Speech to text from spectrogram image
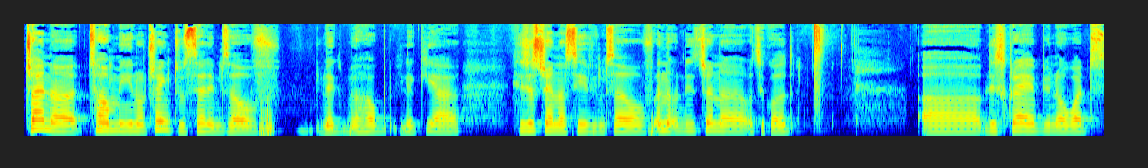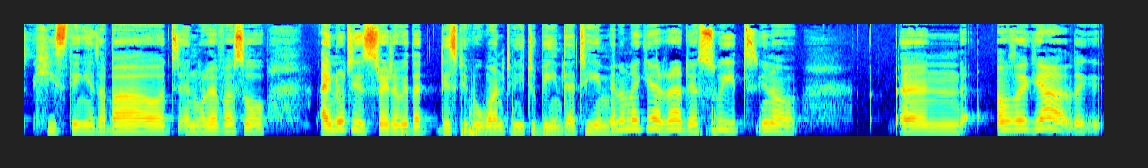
trying to tell me you know trying to sell himself like how like yeah he's just trying to save himself. No he's trying to what's it called uh describe you know what his thing is about and whatever so I noticed straight away that these people want me to be in their team. And I'm like, yeah, right, they're sweet, you know. And I was like, yeah, like,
